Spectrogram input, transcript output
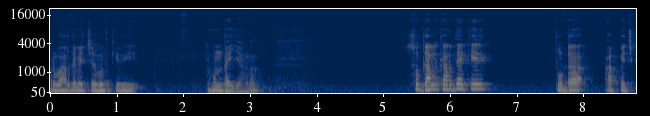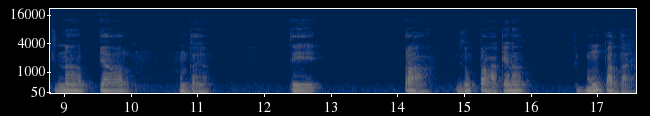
ਪਰਿਵਾਰ ਦੇ ਵਿੱਚ ਮਤਲਬ ਕਿ ਵੀ ਹੁੰਦਾ ਹੀ ਆ, ਹਨਾ। ਸੋ ਗੱਲ ਕਰਦੇ ਆ ਕਿ ਤੁਹਾਡਾ ਆਪੇ ਚ ਕਿੰਨਾ ਪਿਆਰ ਹੁੰਦਾ ਆ। ਤੇ ਭਰਾ, ਜਦੋਂ ਭਰਾ ਕਹਿਣਾ ਤੇ ਮੂੰਹ ਭਰਦਾ ਆ,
